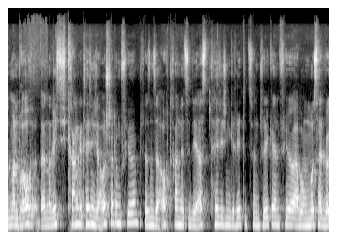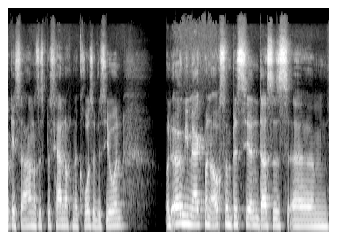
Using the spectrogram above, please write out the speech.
man braucht dann eine richtig kranke technische Ausstattung für. Da sind sie auch dran, jetzt die ersten technischen Geräte zu entwickeln für. Aber man muss halt wirklich sagen, es ist bisher noch eine große Vision. Und irgendwie merkt man auch so ein bisschen, dass es ähm,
